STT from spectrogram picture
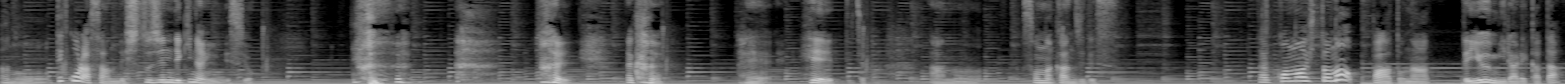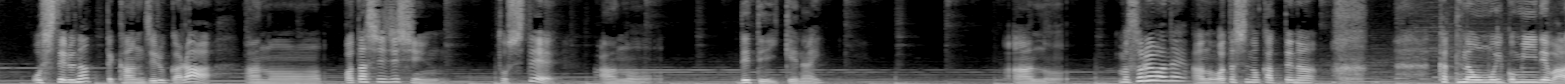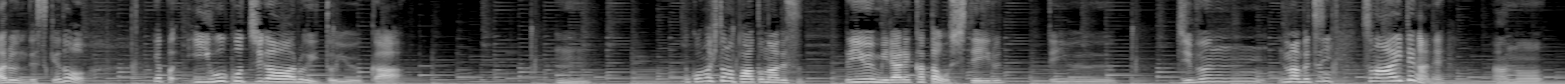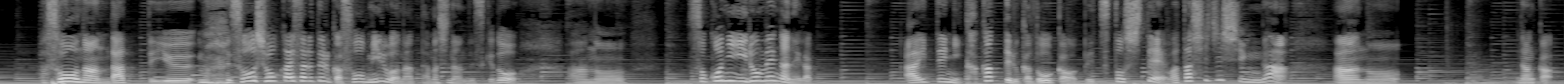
あのテコラさんで出陣できないんですよ。はい。だか「へえへえ」って言っちゃった。あのそんな感じですだこの人のパートナーっていう見られ方をしてるなって感じるからあの私自身としてあの、出ていけない。あの、まあ、それはね、あの、私の勝手な 勝手な思い込みではあるんですけど、やっぱ居心地が悪いというか、うん。この人のパートナーですっっていう見られ方をしているっていう、自分、まあ別に、その相手がね、あの、あそうなんだっていうそう紹介されてるからそう見るわなって話なんですけどあのそこに色眼鏡が相手にかかってるかどうかは別として私自身があのなんか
